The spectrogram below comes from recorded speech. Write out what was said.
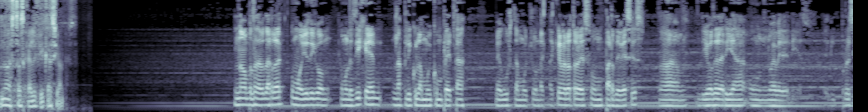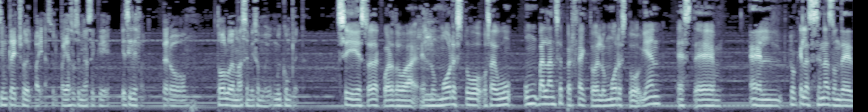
Nuestras calificaciones. No, pues la verdad, como yo digo, como les dije, una película muy completa. Me gusta mucho. La, la quiero ver otra vez un par de veces. Ah, yo le daría un 9 de 10. El- por el simple hecho del payaso. El payaso se me hace que, que sí le falta. Pero todo lo demás se me hizo muy, muy completa. Sí, estoy de acuerdo. Ah, El humor estuvo, o sea, hubo un balance perfecto. El humor estuvo bien. Este, el, creo que las escenas donde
